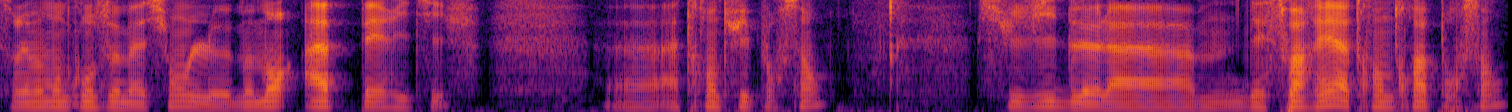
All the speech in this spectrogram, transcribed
sur les moments de consommation, le moment apéritif à 38% suivi des soirées à 33%.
